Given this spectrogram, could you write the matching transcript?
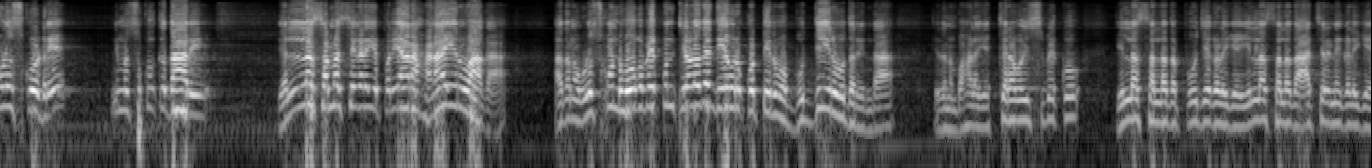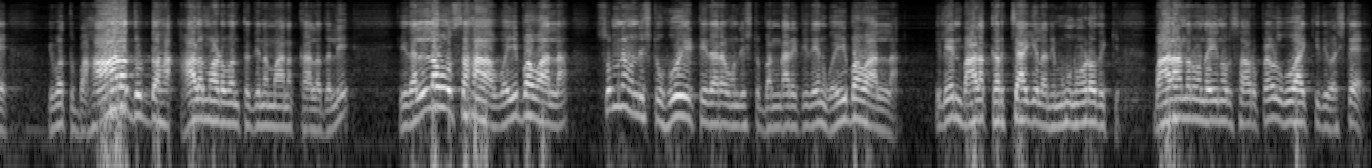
ಉಳಿಸ್ಕೊಡ್ರಿ, ನಿಮ್ಮ ಸುಖಕ್ಕೆ ದಾರಿ. ಎಲ್ಲ ಸಮಸ್ಯೆಗಳಿಗೆ ಪರಿಹಾರ ಹಣ ಇರುವಾಗ ಅದನ್ನು ಉಳಿಸ್ಕೊಂಡು ಹೋಗಬೇಕು ಅಂತ ಹೇಳೋದೇ ದೇವರು ಕೊಟ್ಟಿರುವ ಬುದ್ಧಿ ಇರುವುದರಿಂದ ಇದನ್ನು ಬಹಳ ಎಚ್ಚರ ವಹಿಸಬೇಕು. ಇಲ್ಲ ಸಲ್ಲದ ಪೂಜೆಗಳಿಗೆ, ಇಲ್ಲ ಸಲ್ಲದ ಆಚರಣೆಗಳಿಗೆ ಇವತ್ತು ಬಹಳ ದುಡ್ಡು ಹಾಳು ಮಾಡುವಂಥ ದಿನಮಾನ ಕಾಲದಲ್ಲಿ ಇದೆಲ್ಲವೂ ಸಹ ವೈಭವ ಅಲ್ಲ. ಸುಮ್ಮನೆ ಒಂದಿಷ್ಟು ಹೂ ಇಟ್ಟಿದ್ದಾರೆ, ಒಂದಿಷ್ಟು ಬಂಗಾರ ಇಟ್ಟಿದೆ ವೈಭವ ಅಲ್ಲ. ಇಲ್ಲೇನು ಭಾಳ ಖರ್ಚಾಗಿಲ್ಲ ನಿಮಗೆ ನೋಡೋದಕ್ಕೆ. ಭಾಳ ಅಂದ್ರೆ ಒಂದು ಐನೂರು ಸಾವಿರ ರೂಪಾಯಿ ಹೂ ಹಾಕಿದ್ದೀವಿ ಅಷ್ಟೇ.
